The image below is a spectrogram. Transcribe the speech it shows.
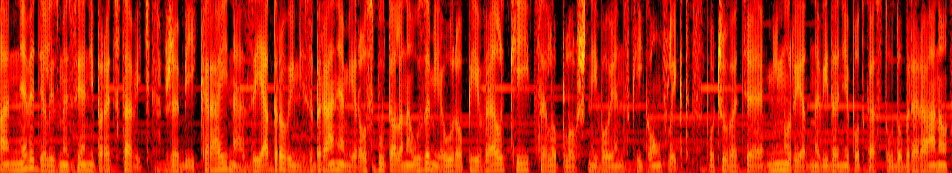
a nevedeli sme si ani predstaviť, že by krajina s jadrovými zbraniami rozpútala na území Európy veľký celoplošný voj vojenský konflikt. Počúvate mimoriadne vydanie podcastu Dobré ráno.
